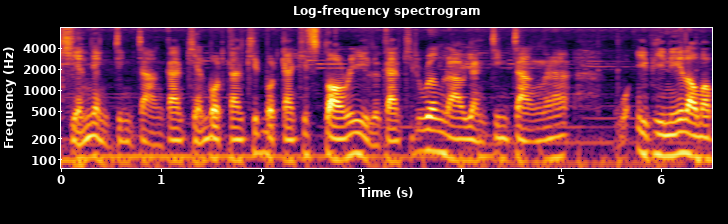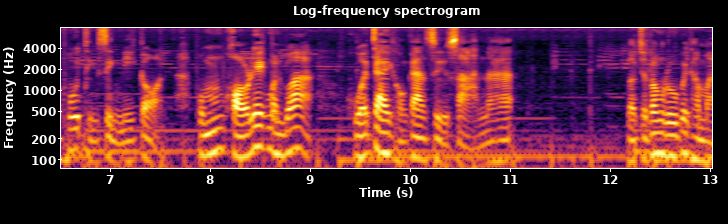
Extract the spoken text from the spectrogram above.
เขียนอย่างจริงจัง การเขียนบท การคิดบท การคิดสตอรี่หรือการคิดเรื่องราวอย่างจริงจังนะฮะ EP นี้เรามาพูดถึงสิ่งนี้ก่อน ผมขอเรียกมันว่าหัวใจของการสื่อสารนะฮะ เราจะต้องรู้ไปทำไม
